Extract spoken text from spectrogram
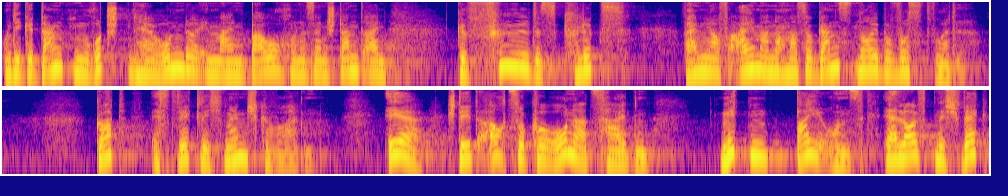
und die Gedanken rutschten herunter in meinen Bauch und es entstand ein Gefühl des Glücks, weil mir auf einmal nochmal so ganz neu bewusst wurde. Gott ist wirklich Mensch geworden. Er steht auch zu Corona-Zeiten mitten bei uns. Er läuft nicht weg,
